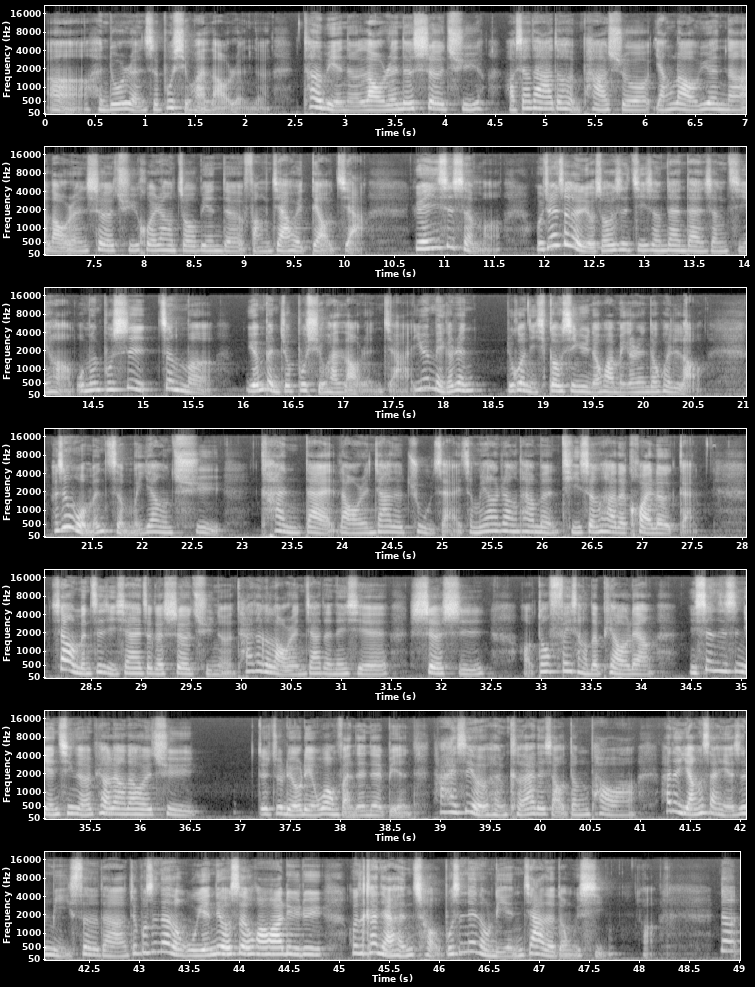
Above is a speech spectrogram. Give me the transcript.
呃，很多人是不喜欢老人的。特别呢，老人的社区好像大家都很怕说养老院呐、老人社区会让周边的房价会掉价。原因是什么？我觉得这个有时候是鸡生蛋，蛋生鸡哈。我们不是这么原本就不喜欢老人家，因为每个人，如果你够幸运的话，每个人都会老。可是我们怎么样去看待老人家的住宅？怎么样让他们提升他的快乐感？像我们自己现在这个社区呢，它这个老人家的那些设施，哦，都非常的漂亮。你甚至是年轻人，漂亮到会去，就就流连忘返在那边。它还是有很可爱的小灯泡啊，它的阳伞也是米色的啊，就不是那种五颜六色、花花绿绿，或者看起来很丑，不是那种廉价的东西啊。那。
